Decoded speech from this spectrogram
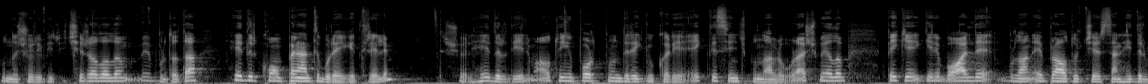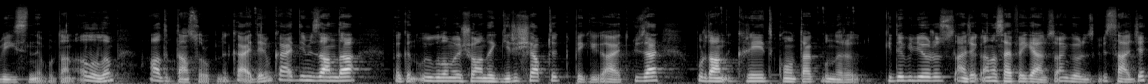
Bunu da şöyle bir içeri alalım ve burada da header komponenti buraya getirelim. Şöyle header diyelim. Auto import bunu direkt yukarıya eklesin. Hiç bunlarla uğraşmayalım. Peki geri bu halde buradan app router içerisinden header bilgisini de buradan alalım. Aldıktan sonra bunu kaydedelim. Kaydettiğimiz anda bakın uygulamaya şu anda giriş yaptık. Peki gayet güzel. Buradan create contact bunları gidebiliyoruz. Ancak ana sayfaya geldiğimiz zaman gördüğünüz gibi sadece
